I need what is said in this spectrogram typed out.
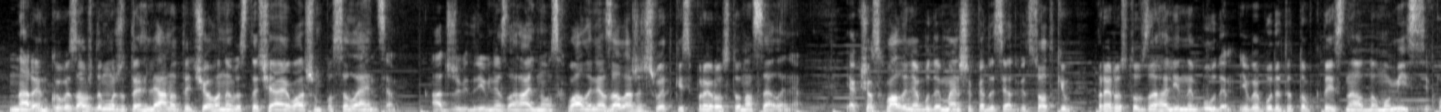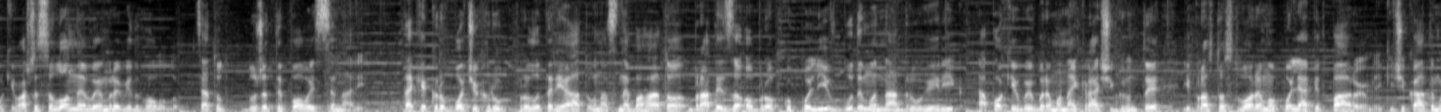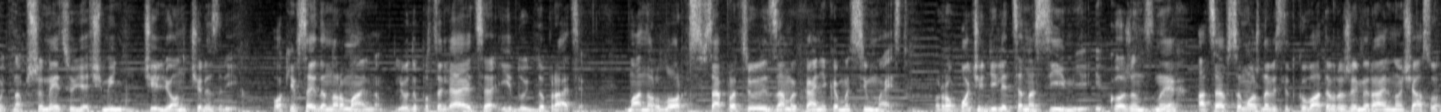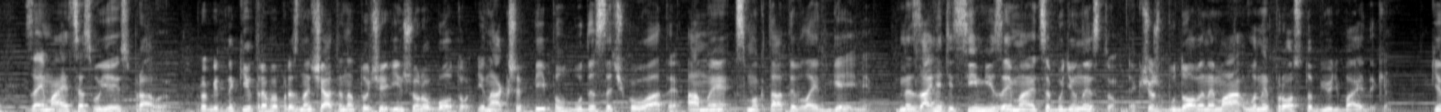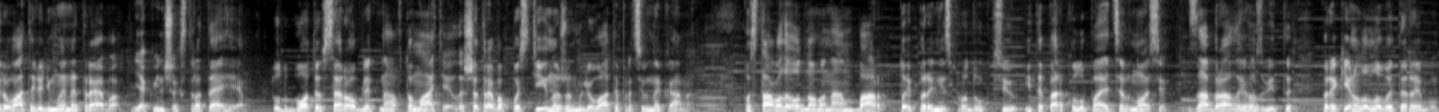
На ринку ви завжди можете глянути, чого не вистачає вашим поселенцям, адже від рівня загального схвалення залежить швидкість приросту населення. Якщо схвалення буде менше 50%, приросту взагалі не буде, і ви будете товктись на одному місці, поки ваше село не вимре від голоду. Це тут дуже типовий сценарій. Так як робочих рук пролетаріату у нас небагато, братись за обробку полів будемо на другий рік, а поки виберемо найкращі ґрунти і просто створимо поля під парою, які чекатимуть на пшеницю, ячмінь чи льон через рік. Поки все йде нормально, люди поселяються і йдуть до праці. Manor Lords все працює за механіками сімейств. Робочі діляться на сім'ї, і кожен з них, а це все можна відслідкувати в режимі реального часу, займається своєю справою. Робітників треба призначати на ту чи іншу роботу, інакше People буде сачкувати, а ми смоктати в лайтгеймі. Незайняті сім'ї займаються будівництвом. Якщо ж будови нема, вони просто б'ють байдики. Керувати людьми не треба, як в інших стратегіях. Тут боти все роблять на автоматі, лише треба постійно жонглювати працівниками. Поставили одного на амбар, той переніс продукцію і тепер колупається в носі. Забрали його звідти, перекинули ловити рибу.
